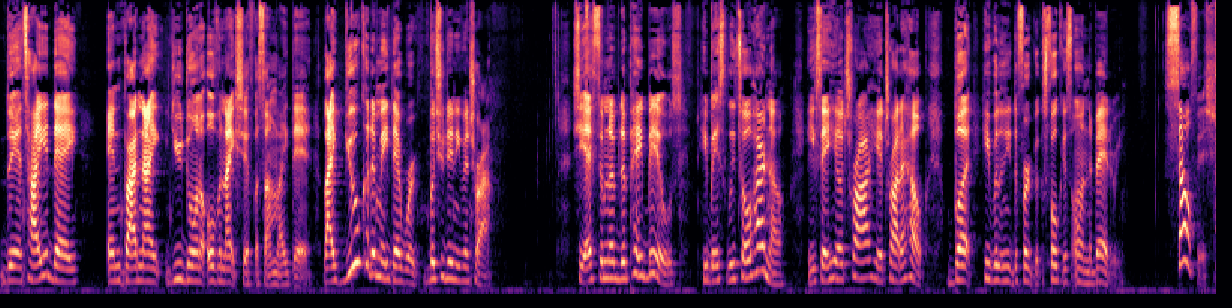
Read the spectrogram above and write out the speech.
the entire day and by night you doing an overnight shift or something like that. Like you could have made that work, but you didn't even try. She asked him to pay bills. He basically told her no. He said he'll try, he'll try to help, but he really need to focus on the battery. Selfish.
